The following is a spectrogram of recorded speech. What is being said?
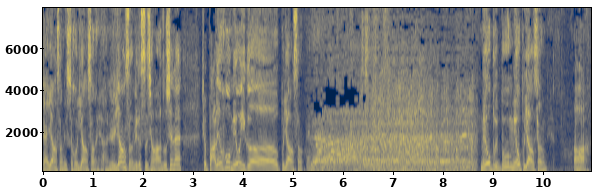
该养生的时候养生一下。这养生这个事情啊，就现在这八零后没有一个不养生，没有不不没有不养生的啊，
